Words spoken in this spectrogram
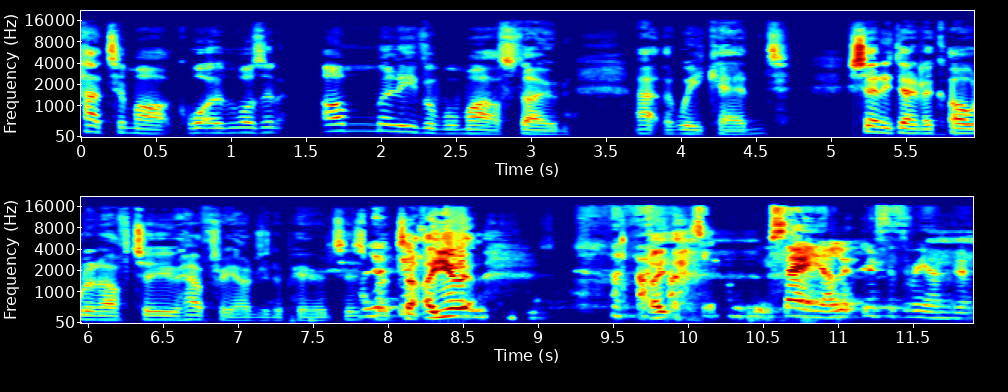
had to mark what was an unbelievable milestone at the weekend. Certainly don't look old enough to have 300 appearances. But uh, are you? for- That's what I keep saying. I look good for 300.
